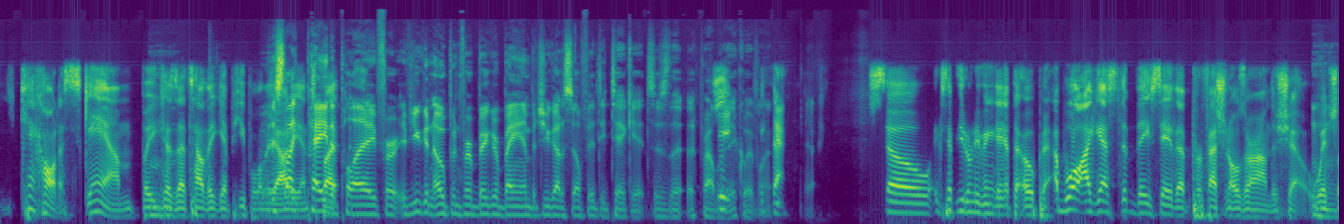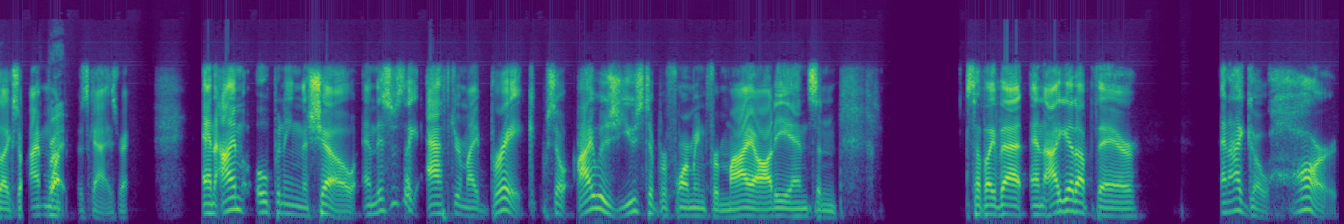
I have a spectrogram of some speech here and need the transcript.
you can't call it a scam, but because Mhm. that's how they get people in the it's like audience. pay to play for if you can open for a bigger band, but you got to sell fifty tickets is the uh, probably Yeah, the equivalent. exactly. Yeah. so except you don't even get to open. Well, I guess th- they say that professionals are on the show, which Mhm. like so I'm one of those guys, right? And I'm opening the show, and this was like after my break, so I was used to performing for my audience and stuff like that. And I get up there, and I go hard.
